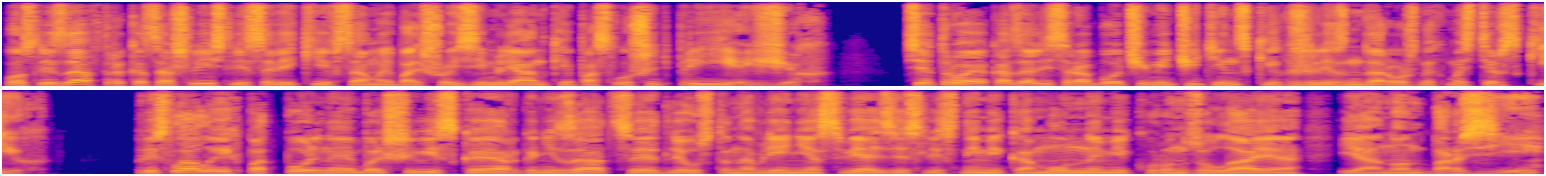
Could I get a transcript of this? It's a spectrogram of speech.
После завтрака сошлись лесовики в самой большой землянке послушать приезжих. Все трое оказались рабочими читинских железнодорожных мастерских. Прислала их подпольная большевистская организация для установления связи с лесными коммунами Курунзулая и Анон-Барзи.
